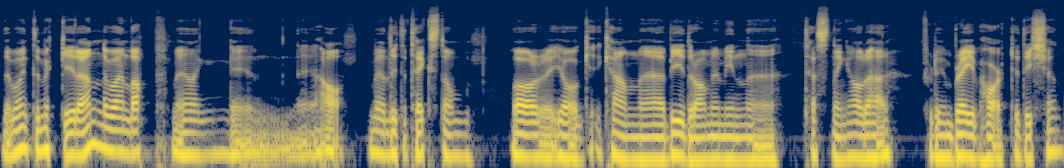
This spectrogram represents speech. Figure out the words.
det var inte mycket i den, det var en lapp med, eh, ja, med lite text om var jag kan eh, bidra med min eh, testning av det här. För det är en Braveheart edition.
